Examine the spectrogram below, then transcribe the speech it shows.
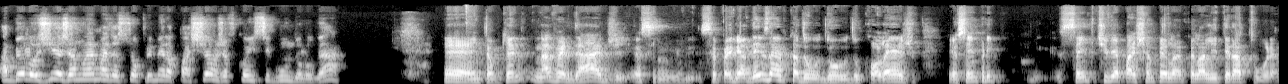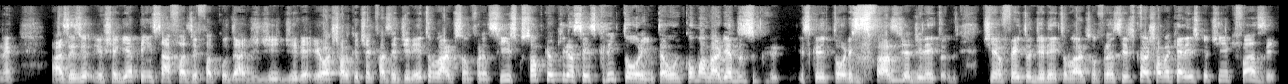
a biologia já não é mais a sua primeira paixão, já ficou em segundo lugar? É, então, porque na verdade, assim, você pegar desde a época do, do, do colégio, eu sempre sempre tive a paixão pela, pela literatura, né? Às vezes eu, eu cheguei a pensar fazer faculdade de direito, eu achava que eu tinha que fazer direito no Largo São Francisco só porque eu queria ser escritor. Então, como a maioria dos escritores fazia direito, tinha feito direito no Largo São Francisco, eu achava que era isso que eu tinha que fazer.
